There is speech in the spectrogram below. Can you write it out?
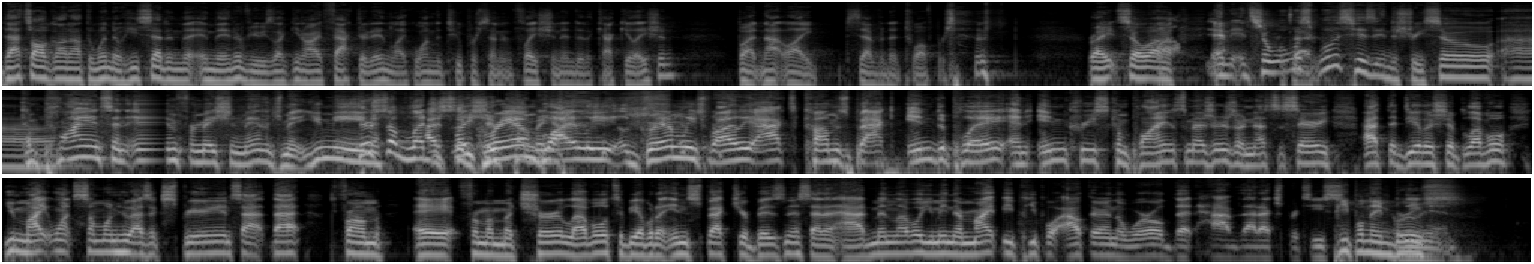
That's all gone out the window. He said in the in the interview, he's like, you know, I factored in like one to two percent inflation into the calculation, but not like seven to twelve percent. Right. So uh and, and so what was what was his industry? So uh Compliance and information management. You mean There's some legislation the Gramm. Bliley Gramm Leach Bliley Act comes back into play and increased compliance measures are necessary at the dealership level. You might want someone who has experience at that from a from a mature level to be able to inspect your business at an admin level. You mean there might be people out there in the world that have that expertise, people named Bruce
